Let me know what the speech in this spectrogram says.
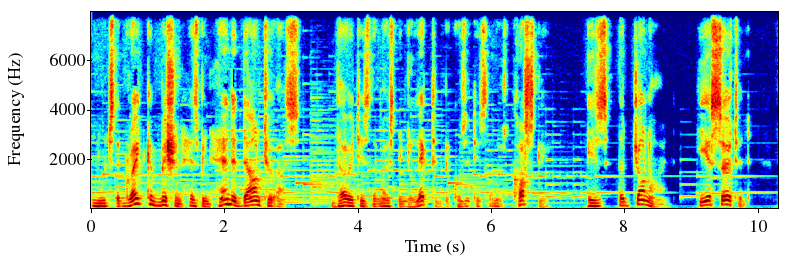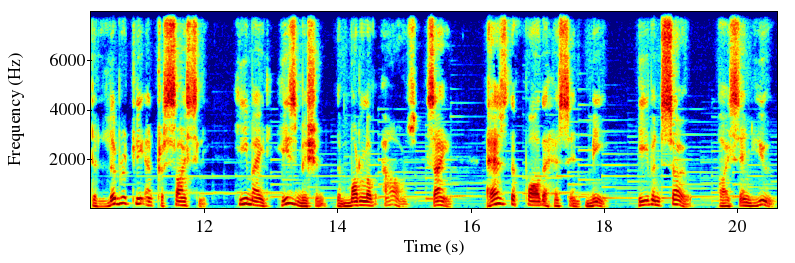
in which the Great Commission has been handed down to us, though it is the most neglected because it is the most costly, is the Johannine. He asserted, deliberately and precisely, he made his mission the model of ours, saying, As the Father has sent me, even so I send you.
